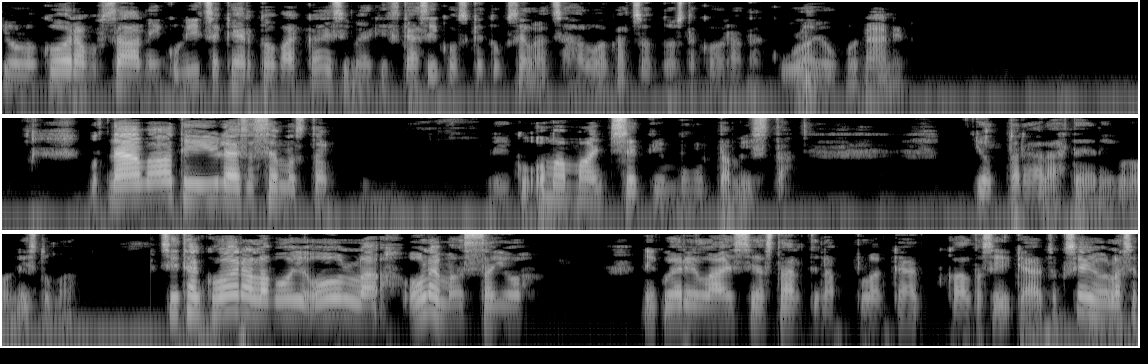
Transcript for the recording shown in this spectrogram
jolloin koira saa niin kuin itse kertoa vaikka esimerkiksi käsikosketuksella, että se haluaa katsoa toista koiraa tai kuulla jonkun äänen. Mutta nämä vaatii yleensä semmoista niin kuin oman mindsetin muuttamista, jotta nämä lähtee niin kuin onnistumaan. Sittenhän koiralla voi olla olemassa jo niin kuin erilaisia starttinappulan kaltaisia käytöksiä, joilla se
